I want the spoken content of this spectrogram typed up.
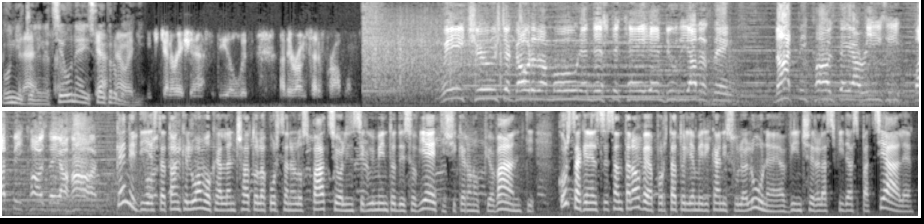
Ogni generazione ha i suoi problemi. We choose to go to the moon in this decade and do the other thing. Kennedy è stato anche l'uomo che ha lanciato la corsa nello spazio all'inseguimento dei sovietici che erano più avanti, corsa che nel 69 ha portato gli americani sulla Luna e a vincere la sfida spaziale.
